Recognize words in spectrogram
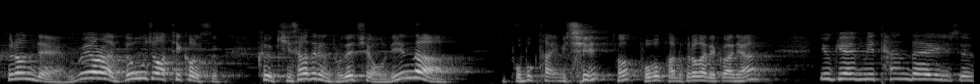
그런데 where are those articles? 그 기사들은 도대체 어디 있나? 보복 타임이지? 어? 보복 바로 들어가야 될 거 아니야? You gave me 10 days.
